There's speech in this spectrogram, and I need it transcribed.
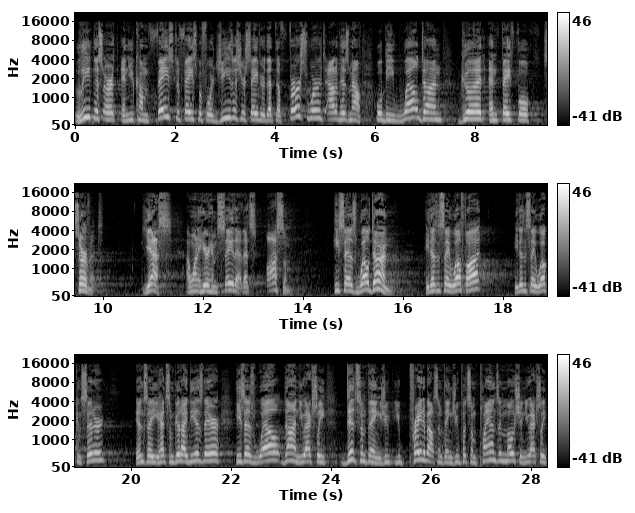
leave this earth and you come face to face before Jesus, your Savior, that the first words out of his mouth will be, Well done, good and faithful servant. Yes, I want to hear him say that. That's awesome. He says, Well done. He doesn't say well thought. He doesn't say well considered. He doesn't say you had some good ideas there. He says, well done. You actually did some things. You, you prayed about some things. You put some plans in motion. You actually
